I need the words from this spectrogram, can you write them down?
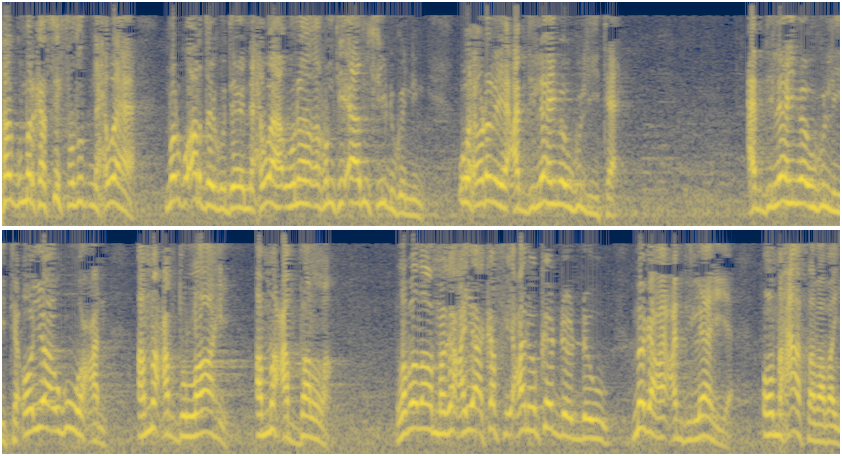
Raggu markaa si fudud naxwaha markuu ardaygu dee naxwaha una runtii aada u sii dhuganin wuxuu odhanayaa cabdilaahi baa ugu liita. Cabdilaahi baa ugu liita. Oo yaa ugu wacan ama cabdullaahi ama cabdalla labadaa magac ayaa ka fiican oo ka dhodhow magaca cabdilaahiya oo maxaa sababay?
